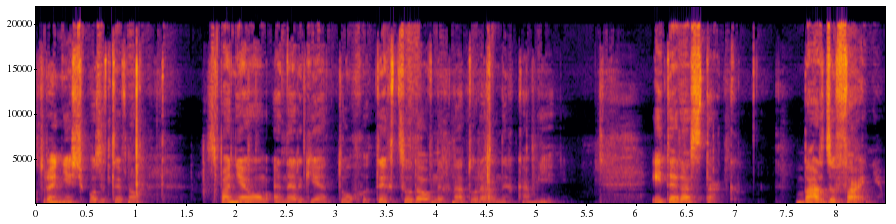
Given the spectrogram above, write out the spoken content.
które niesie pozytywną, wspaniałą energię tuch, tych cudownych, naturalnych kamieni. I teraz tak, bardzo fajnie.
